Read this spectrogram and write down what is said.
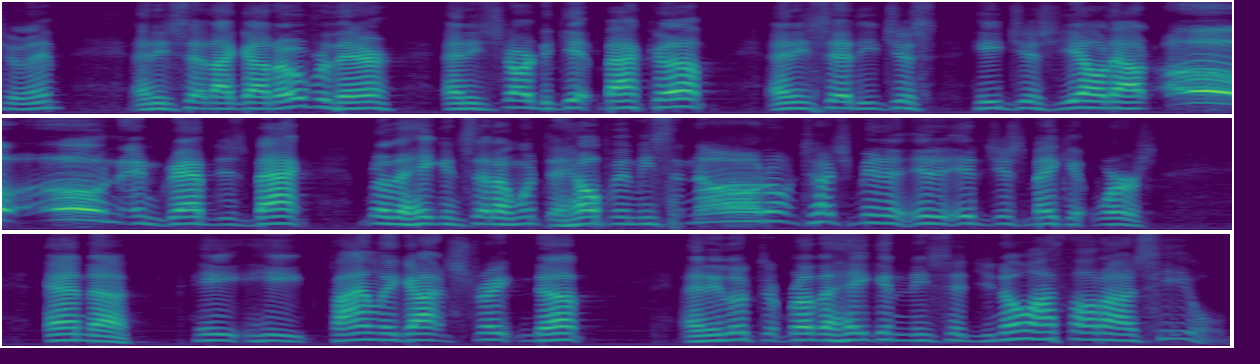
to him, and he said, I got over there, and he started to get back up, and he said he just he just yelled out, "Oh, oh!" and grabbed his back. Brother Hagin said, "I went to help him." He said, "No, don't touch me. It it just make it worse." And uh, he he finally got straightened up, and he looked at Brother Hagin and he said, "You know, I thought I was healed."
